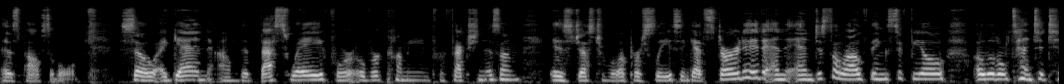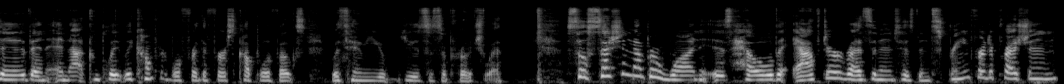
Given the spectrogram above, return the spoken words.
as possible. So again, um, the best way for overcoming perfectionism is just to roll up our sleeves and get started and, and just allow things to feel a little tentative and, and not completely comfortable for the first couple of folks with whom you use this approach with. So session number one is held after a resident has been screened for depression,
